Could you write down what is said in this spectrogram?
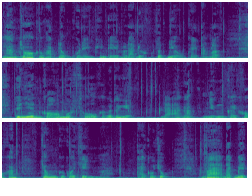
làm cho cái hoạt động của nền kinh tế nó đạt được rất nhiều cái thắng lợi. Tuy nhiên có một số các cái doanh nghiệp đã gặp những cái khó khăn trong cái quá trình mà tái cấu trúc. Và đặc biệt,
